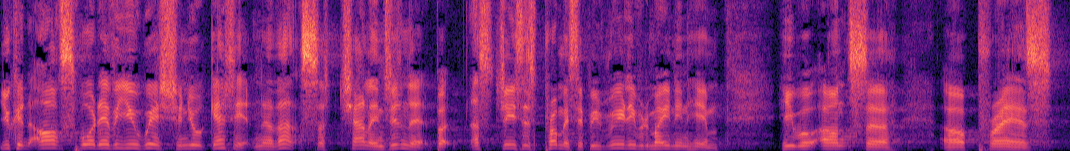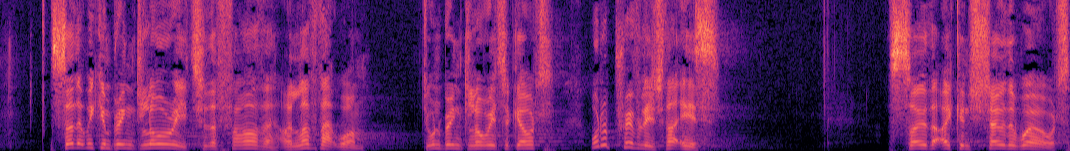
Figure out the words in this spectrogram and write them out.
you can ask whatever you wish and you'll get it. Now that's a challenge, isn't it? But that's Jesus' promise. If we really remain in him, he will answer our prayers so that we can bring glory to the Father. I love that one. Do you want to bring glory to God? What a privilege that is. So that I can show the world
